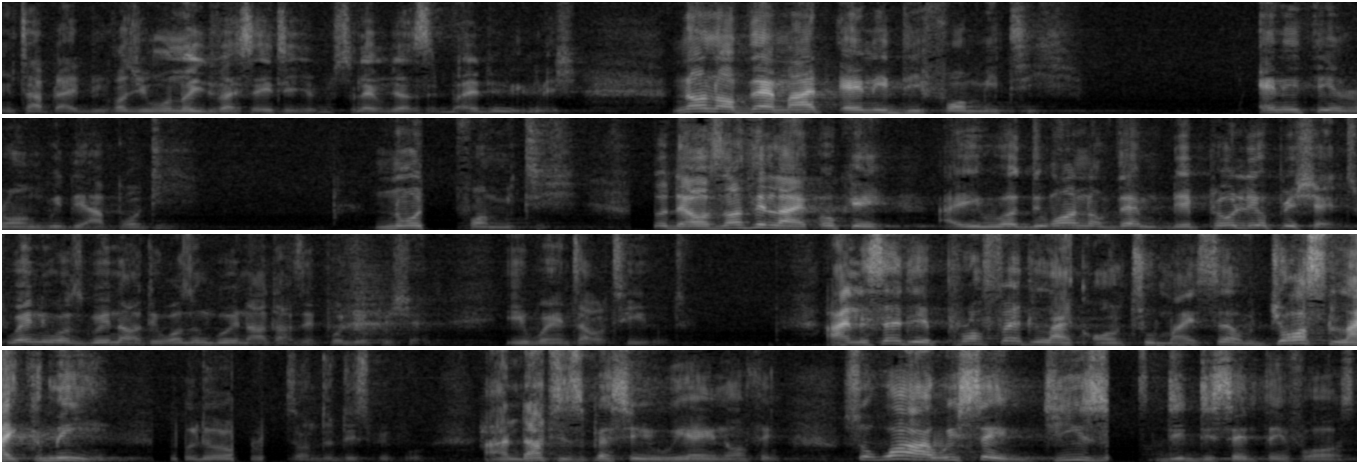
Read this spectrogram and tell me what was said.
interpret it because you won't know it if I say it in English. So let me just it in English. None of them had any deformity. Anything wrong with their body. No deformity. So there was nothing like, okay, he was the one of them, the polio patient. When he was going out, he wasn't going out as a polio patient. He went out healed. And he said, A prophet like unto myself, just like me, will don't raise unto these people. And that is best you hear nothing. So why are we saying Jesus did the same thing for us?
